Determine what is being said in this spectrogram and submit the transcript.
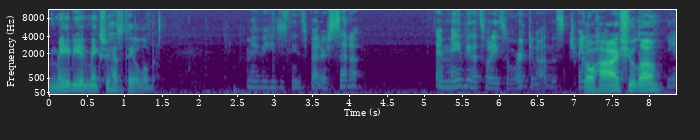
maybe it makes you hesitate a little bit. Maybe he just needs better setup. And maybe that's what he's been working on this training. Go high, shoot low, Yeah.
